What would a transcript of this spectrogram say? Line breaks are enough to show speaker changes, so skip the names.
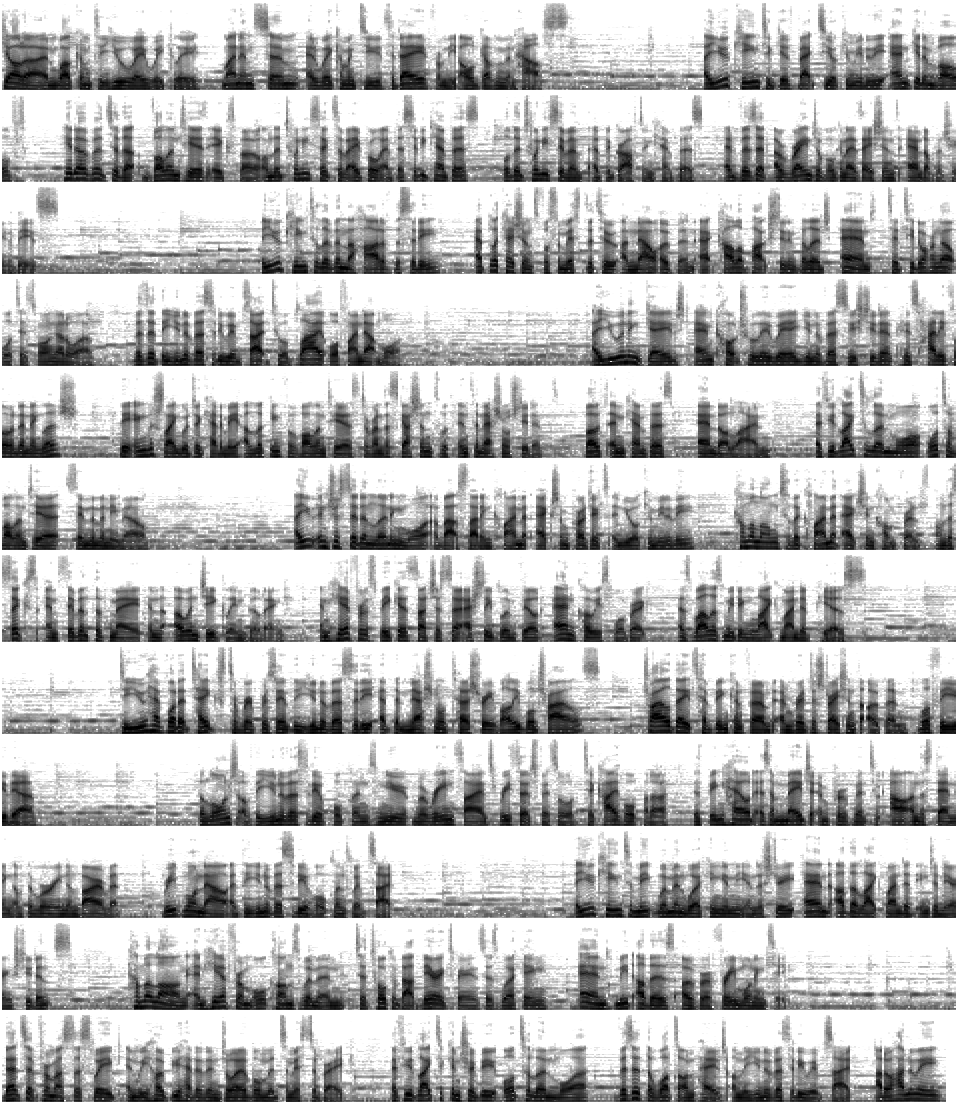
Kia ora and welcome to UA Weekly. My name's Tim and we're coming to you today from the Old Government House. Are you keen to give back to your community and get involved? Head over to the Volunteers Expo on the 26th of April at the City campus or the 27th at the Grafton campus and visit a range of organisations and opportunities. Are you keen to live in the heart of the city? Applications for semester 2 are now open at Carlaw Park Student Village and Te Tirohanga o Te Tōangaroa. Visit the university website to apply or find out more. Are you an engaged and culturally aware university student who's highly fluent in English? The English Language Academy are looking for volunteers to run discussions with international students, both in campus and online. If you'd like to learn more or to volunteer, send them an email. Are you interested in learning more about starting climate action projects in your community? Come along to the Climate Action Conference on the 6th and 7th of May in the Owen G Glenn building and hear from speakers such as Sir Ashley Bloomfield and Chloe Swarbrick, as well as meeting like-minded peers. Do you have what it takes to represent the university at the National Tertiary Volleyball Trials? Trial dates have been confirmed and registrations are open. We'll see you there. The launch of the University of Auckland's new marine science research vessel, Te Kai Hōpara, is being hailed as a major improvement to our understanding of the marine environment. Read more now at the University of Auckland's website. Are you keen to meet women working in the industry and other like-minded engineering students? Come along and hear from Aurecon's women to talk about their experiences working and meet others over a free morning tea. That's it from us this week, and we hope you had an enjoyable mid-semester break. If you'd like to contribute or to learn more, visit the What's On page on the university website. Aroha nui!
